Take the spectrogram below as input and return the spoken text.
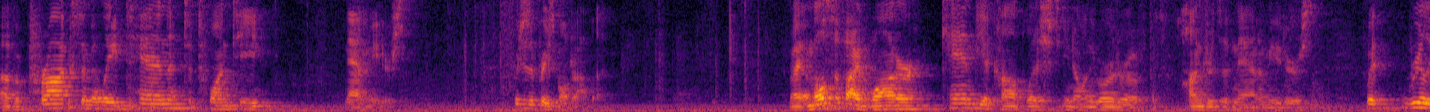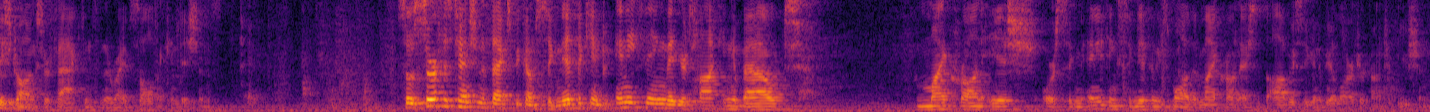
of approximately 10 to 20 nanometers, which is a pretty small droplet. Right? Emulsified water can be accomplished, you know, on the order of hundreds of nanometers with really strong surfactants in the right solvent conditions. So surface tension effects become significant. Anything that you're talking about micron-ish or sig anything significantly smaller than micron-ish, it's obviously going to be a larger contribution.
